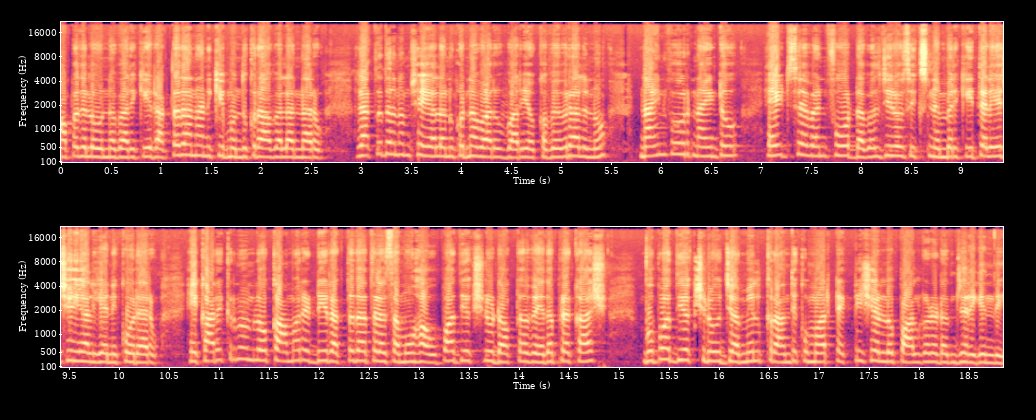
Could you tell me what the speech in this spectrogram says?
ఆపదలో ఉన్న వారికి రక్తదానానికి ముందుకు రావాలన్నారు. రక్తదానం చేయాలనుకున్న వారు వారి యొక్క వివరాలను nine four nine two eight seven four double zero six నెంబర్కి తెలియజేయాలి అని కోరారు. ఈ కార్యక్రమంలో కామారెడ్డి రక్తదాతల సమూహ ఉపాధ్యక్షుడు డాక్టర్ వేదప్రకాష్ ఉపాధ్యక్షుడు జమీల్ క్రాంతికుమార్ టెక్నీషియన్లు పాల్గొనడం జరిగింది.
